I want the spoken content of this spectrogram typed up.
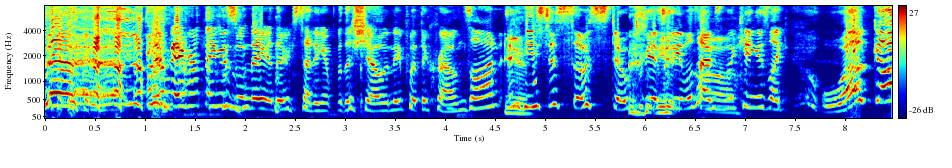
My favorite thing is when they they're setting up for the show and they put the crowns on, and Yeah. he's just so stoked to be at medieval times, and the king is like, "Welcome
